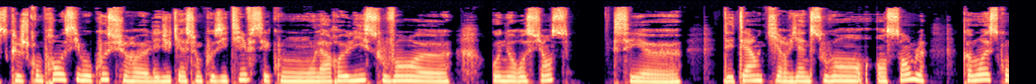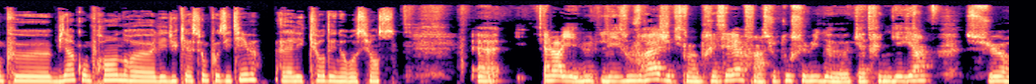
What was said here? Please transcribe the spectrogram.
Ce que je comprends aussi beaucoup sur euh, l'éducation positive, c'est qu'on la relie souvent euh, aux neurosciences. C'est euh, des termes qui reviennent souvent ensemble. Comment est-ce qu'on peut bien comprendre l'éducation positive à la lecture des neurosciences? Alors, il y a les ouvrages qui sont très célèbres, enfin surtout celui de Catherine Guéguin sur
